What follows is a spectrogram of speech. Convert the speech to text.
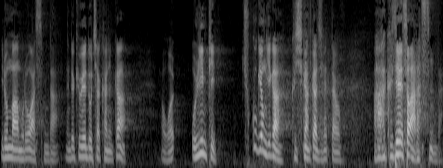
이런 마음으로 왔습니다. 근데 교회 도착하니까 올림픽 축구 경기가 그 시간까지 했다고 아 그제서 알았습니다.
